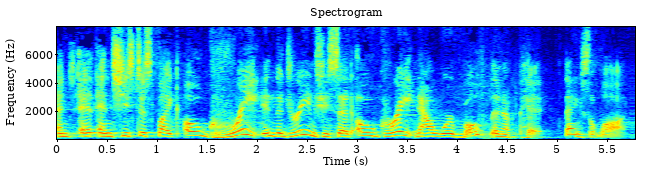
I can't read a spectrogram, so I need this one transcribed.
And, and, and she's just like, oh, great. In the dream, she said, oh, great. Now we're both in a pit. Thanks a lot.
